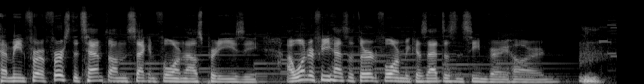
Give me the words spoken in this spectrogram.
I mean, for a first attempt on the second form, that was pretty easy. I wonder if he has a third form because that doesn't seem very hard.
